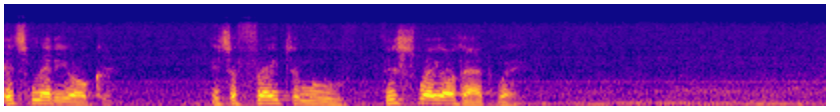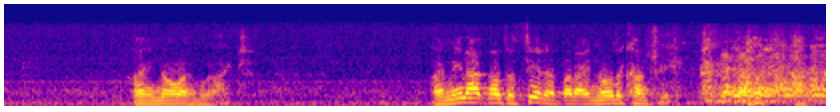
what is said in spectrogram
It's mediocre. It's afraid to move this way or that way. I know I'm right. I may not know the theater, but I know the country.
